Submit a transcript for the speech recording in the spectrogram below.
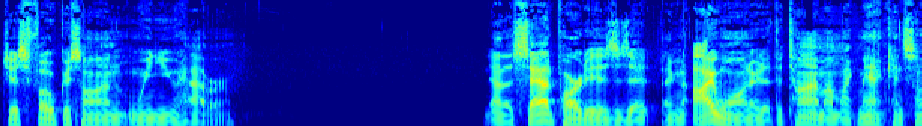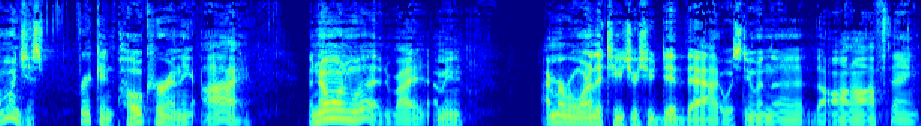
just focus on when you have her. Now the sad part is, is that I mean, I wanted at the time. I'm like, man, can someone just freaking poke her in the eye? But no one would, right? I mean, I remember one of the teachers who did that was doing the the on off thing.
